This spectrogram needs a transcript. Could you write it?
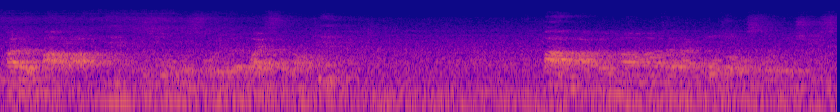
他的爸爸就是我们所谓的外省老人。爸爸跟妈妈在他国中的时候就去世，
